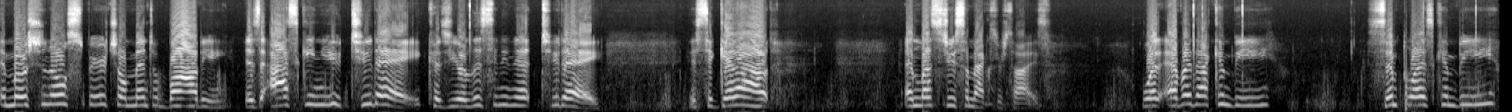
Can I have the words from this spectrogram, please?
emotional, spiritual, mental body is asking you today, because you're listening it today, is to get out and let's do some exercise. Whatever that can be, simple as can be,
